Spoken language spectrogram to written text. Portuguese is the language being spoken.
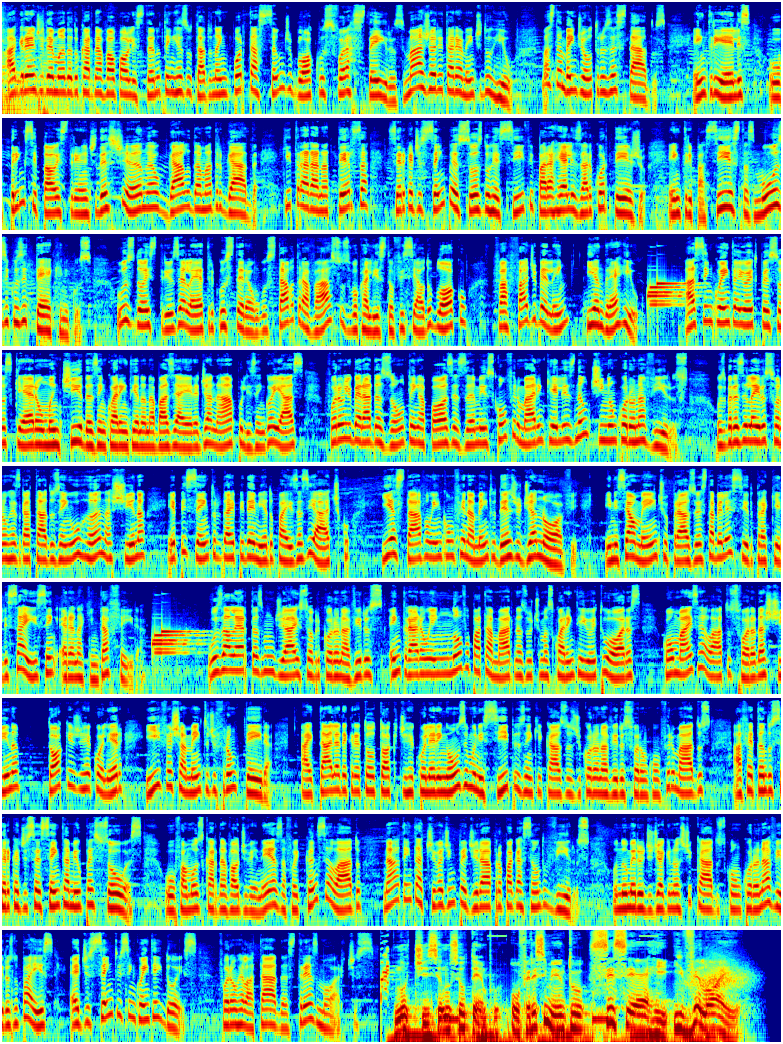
A grande demanda do carnaval paulistano tem resultado na importação de blocos forasteiros, majoritariamente do Rio, mas também de outros estados. Entre eles, o principal estreante deste ano é o Galo da Madrugada, que trará na terça cerca de 100 pessoas do Recife para realizar o cortejo, entre passistas, músicos e técnicos. Os dois trios elétricos terão Gustavo Travassos, vocalista oficial do bloco, Fafá de Belém e André Rio. As 58 pessoas que eram mantidas em quarentena na base aérea de Anápolis, em Goiás, foram liberadas ontem após exames confirmarem que eles não tinham coronavírus. Os brasileiros foram resgatados em Wuhan, na China, epicentro da epidemia do país asiático, e estavam em confinamento desde o dia 9. Inicialmente, o prazo estabelecido para que eles saíssem era na quinta-feira. Os alertas mundiais sobre coronavírus entraram em um novo patamar nas últimas 48 horas, com mais relatos fora da China, toques de recolher e fechamento de fronteira. A Itália decretou toque de recolher em 11 municípios em que casos de coronavírus foram confirmados, afetando cerca de 60 mil pessoas. O famoso Carnaval de Veneza foi cancelado na tentativa de impedir a propagação do vírus. O número de diagnosticados com coronavírus no país é de 152. Foram relatadas três mortes. Notícia no seu tempo. Oferecimento CCR e Veloy.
